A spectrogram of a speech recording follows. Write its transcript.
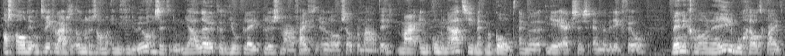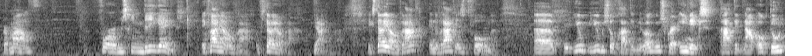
Als al die ontwikkelaars het ook nog eens allemaal individueel gaan zitten doen. Ja, leuk dat Uplay Plus maar 15 euro of zo per maand is. Maar in combinatie met mijn Gold en mijn EA Access en mijn weet ik veel. Ben ik gewoon een heleboel geld kwijt per maand. Voor misschien drie games. Ik vraag jou een vraag. Of stel jou een vraag. Ja. Een vraag. Ik stel jou een vraag en de vraag is het volgende. Eh, U- Ubisoft gaat dit nu ook doen. Square Enix gaat dit nou ook doen.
